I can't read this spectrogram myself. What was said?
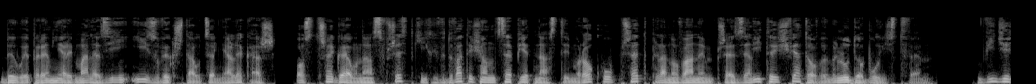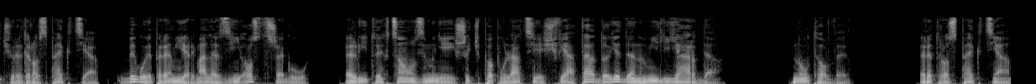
były premier Malezji i z wykształcenia lekarz, ostrzegał nas wszystkich w 2015 roku przed planowanym przez elity światowym ludobójstwem. Widzieć retrospekcja, były premier Malezji ostrzegł, elity chcą zmniejszyć populację świata do 1 miliarda. Nutowy. Retrospekcja,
